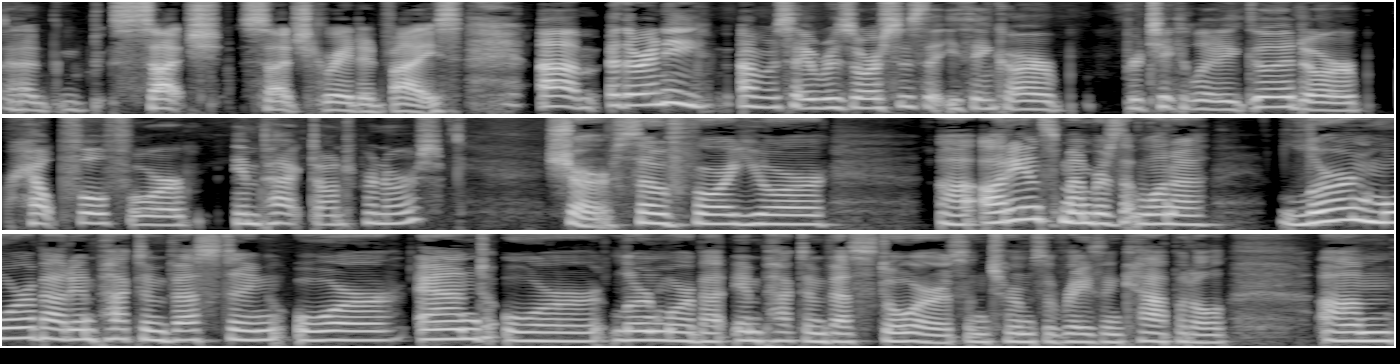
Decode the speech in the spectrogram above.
Uh, such such great advice. Um, are there any I would say resources that you think are particularly good or helpful for impact entrepreneurs? Sure. So for your uh, audience members that want to learn more about impact investing or and or learn more about impact investors in terms of raising capital um,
